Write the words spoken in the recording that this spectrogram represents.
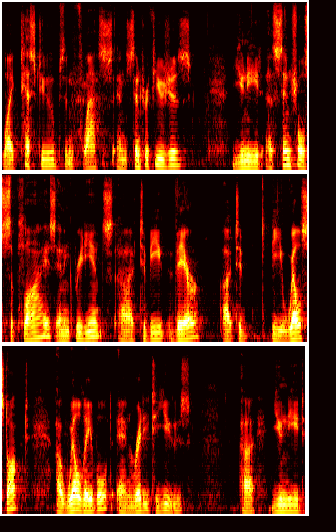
like test tubes and flasks and centrifuges. You need essential supplies and ingredients uh, to be there, uh, to be well stocked, uh, well labeled, and ready to use. Uh, you need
